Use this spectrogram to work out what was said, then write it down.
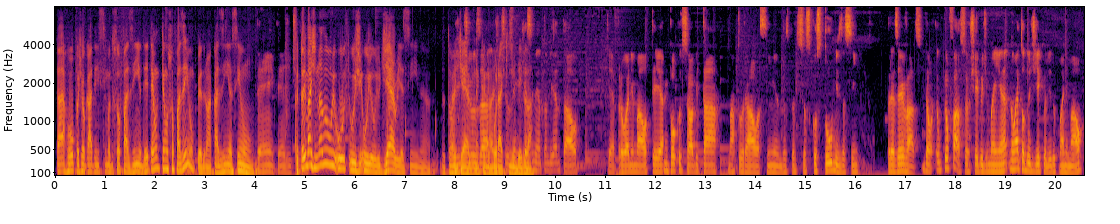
tá roupa jogada em cima do sofazinho dele. Tem um, tem um sofazinho, Pedro? Uma casinha assim? Um... Tem, tem. A gente Eu tô imaginando o, o, o, o Jerry, assim, né? Do Tom Jerry, usa, naquele buraquinho dele lá. ambiental que é para o animal ter um pouco do seu habitat natural, assim, dos, dos, seus costumes, assim, preservados. Então, o que eu faço? Eu chego de manhã, não é todo dia que eu lido com o animal,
